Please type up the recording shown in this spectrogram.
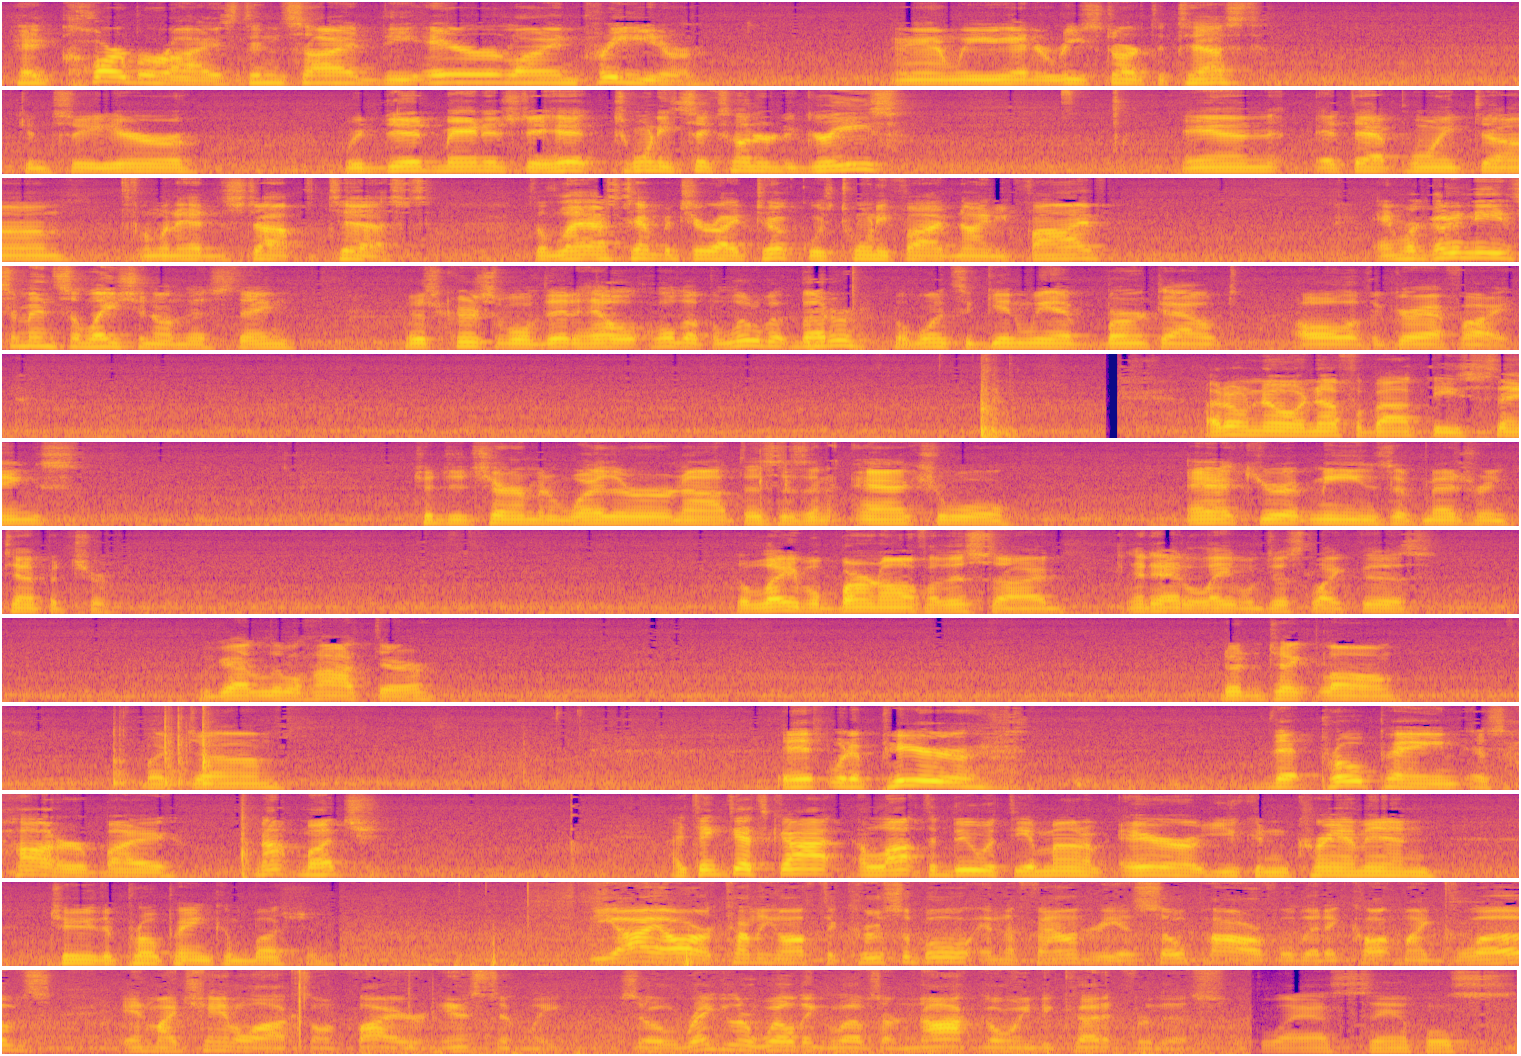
had carburized inside the airline preheater. And we had to restart the test. You can see here We did manage to hit 2600 degrees. And at that point, um, I went ahead and stopped the test. The last temperature I took was 2595. And we're gonna need some insulation on this thing. This crucible did hold up a little bit better, but once again we have burnt out all of the graphite. I don't know enough about these things to determine whether or not this is an actual accurate means of measuring temperature. The label burnt off of this side. It had a label just like this. We got a little hot there. Doesn't take long. But um, it would appear that propane is hotter by not much. I think that's got a lot to do with the amount of air you can cram in to the propane combustion. The IR coming off the crucible and the foundry is so powerful that it caught my gloves and my channel locks on fire instantly. So regular welding gloves are not going to cut it for this. Glass samples.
